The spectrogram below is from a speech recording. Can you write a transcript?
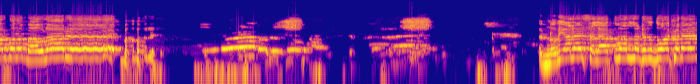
আর বলো মাওলা রে বাবারে। নবী সালাতু আল্লাহর কাছে দোয়া করেন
